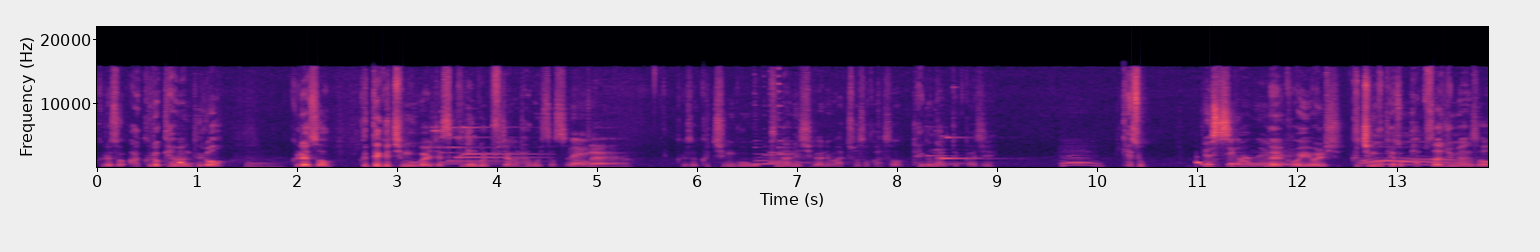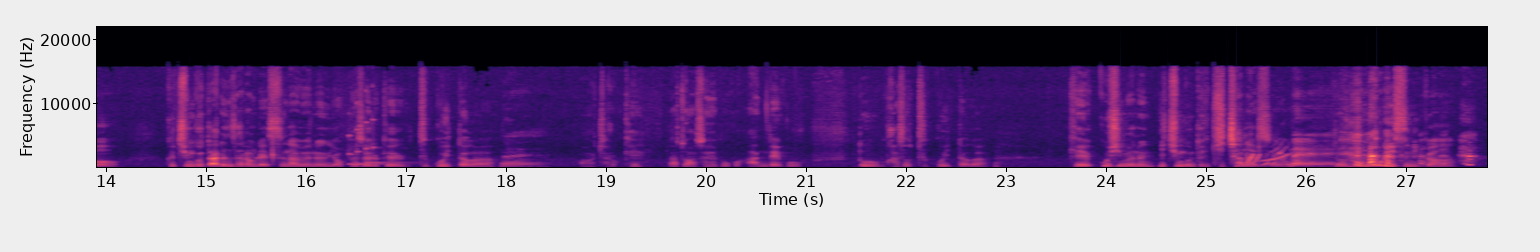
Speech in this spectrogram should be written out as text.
그래서 아 그렇게 하면 들어? 음. 그래서 그때 그 친구가 이제 스크린 골프장을 하고 있었어요. 네. 네. 그래서 그 친구 오픈하는 시간에 맞춰서 가서 퇴근할 때까지 계속 몇 시간을 네 거의 10시 그 친구 계속 밥 사주면서 그 친구 다른 사람 레슨 하면은 옆에서 이렇게 듣고 있다가 네. 아 저렇게 나도 와서 해보고 안 되고 또 가서 듣고 있다가 이렇게 꼬시면은 이 친구는 되게 귀찮아했어요. 네. 저 너무 오래 있으니까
